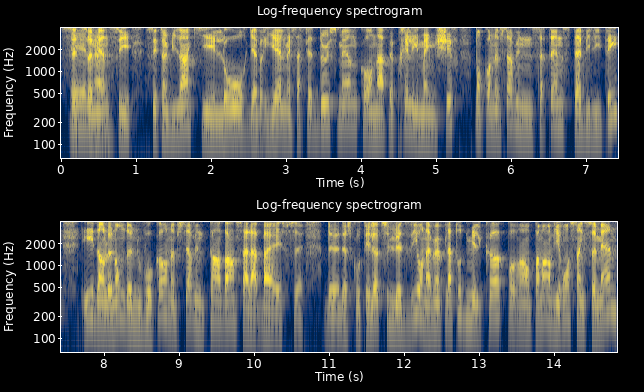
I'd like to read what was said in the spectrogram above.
cette Et là. semaine. C'est un bilan qui est lourd, Gabriel, mais ça fait deux semaines qu'on a à peu près les mêmes chiffres. Donc, on observe une certaine stabilité et dans le nombre de nouveaux cas, on observe une tendance à la baisse de, de ce côté-là. Tu le dis, on avait un plateau de 1000 cas pour pendant environ 5 semaines.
